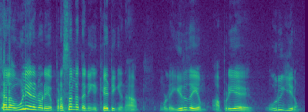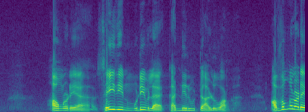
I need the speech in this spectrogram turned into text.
சில ஊழியர்களுடைய பிரசங்கத்தை நீங்கள் கேட்டிங்கன்னா உங்களுடைய இருதயம் அப்படியே உருகிரும். அவங்களுடைய செய்தியின் முடிவில் கண்ணீர் விட்டு அழுவாங்க. அவங்களுடைய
